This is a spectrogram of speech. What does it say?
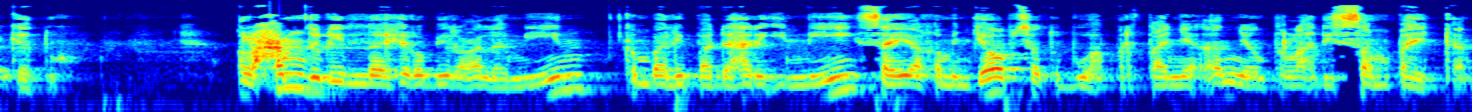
Wabarakatuh. Alhamdulillahirrabbilalamin Kembali pada hari ini saya akan menjawab satu buah pertanyaan yang telah disampaikan.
